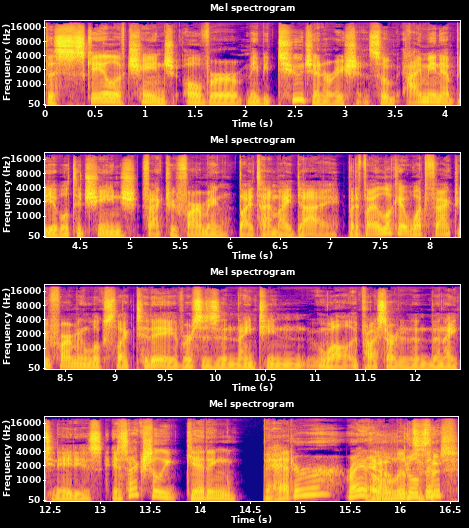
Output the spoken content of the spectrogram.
the scale of change over maybe two generations, so I may not be able to change factory farming by the time I die. But if I look at what factory farming looks like today versus in 19, well, it probably started in the 1980s, it's actually getting better, right? Yeah, a little bit. that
